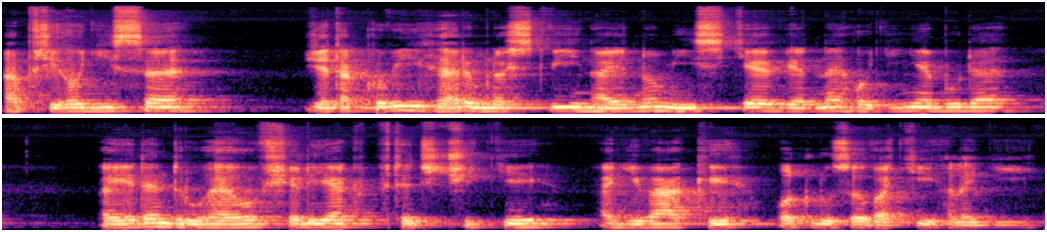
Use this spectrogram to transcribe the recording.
A přihodí se, že takových her množství na jednom místě v jedné hodině bude a jeden druhého všelijak předčiti a diváky odluzovatí hledí.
